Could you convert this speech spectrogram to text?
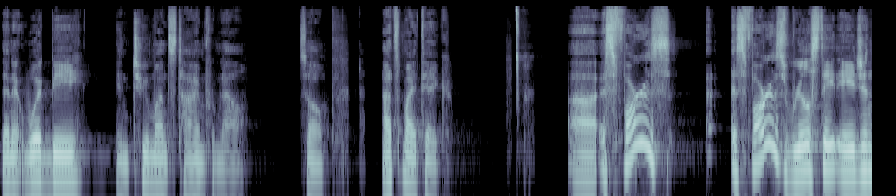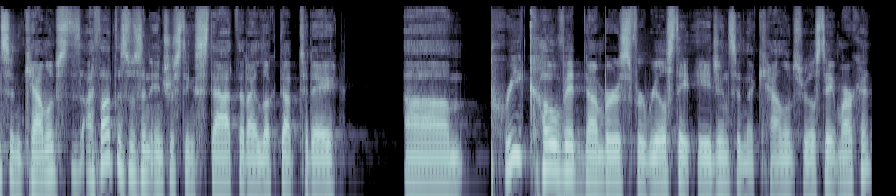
than it would be in two months' time from now. So that's my take. Uh, as far as as far as real estate agents and Kamloops, I thought this was an interesting stat that I looked up today. Um, pre-COVID numbers for real estate agents in the Kamloops real estate market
